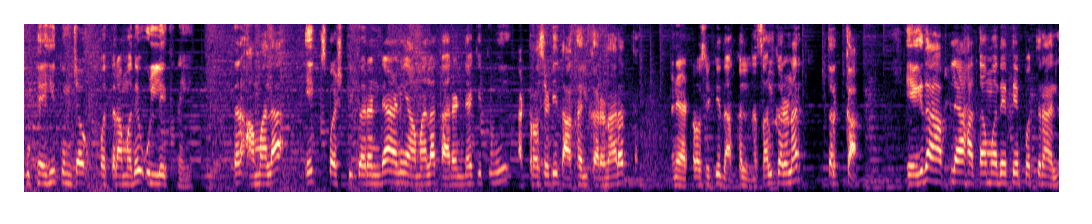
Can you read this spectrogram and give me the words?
कुठेही तुमच्या पत्रामध्ये उल्लेख नाही. तर आम्हाला एक स्पष्टीकरण द्या आणि आम्हाला कारण द्या की तुम्ही अट्रॉसिटी दाखल करणार का आणि अट्रॉसिटी दाखल नसाल करणार तर का? एकदा आपल्या हातामध्ये ते पत्र आलं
